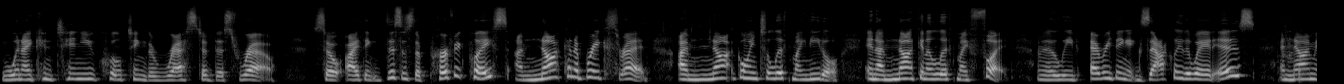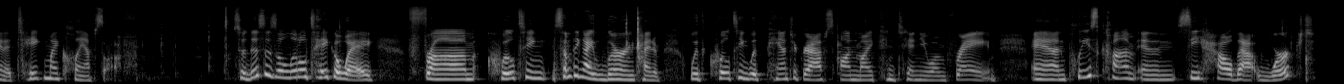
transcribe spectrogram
when I continue quilting the rest of this row. So I think this is the perfect place. I'm not going to break thread. I'm not going to lift my needle and I'm not going to lift my foot. I'm going to leave everything exactly the way it is and now I'm going to take my clamps off. So this is a little takeaway from quilting, something I learned kind of with quilting with pantographs on my continuum frame. And please come and see how that worked.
